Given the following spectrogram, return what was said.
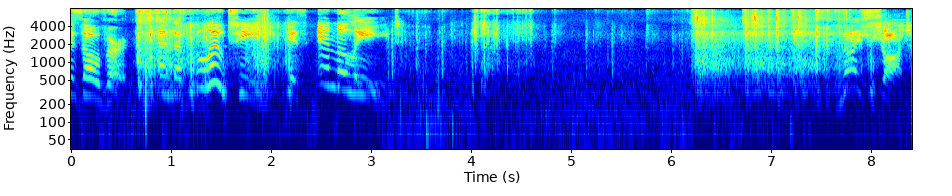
is over, and the blue team is in the lead. Nice shot.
